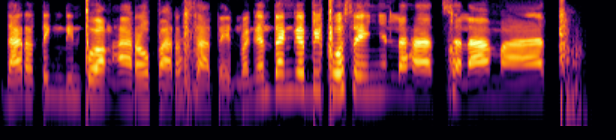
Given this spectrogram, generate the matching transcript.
darating din po ang araw para sa atin. Magandang gabi po sa inyong lahat. Salamat.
